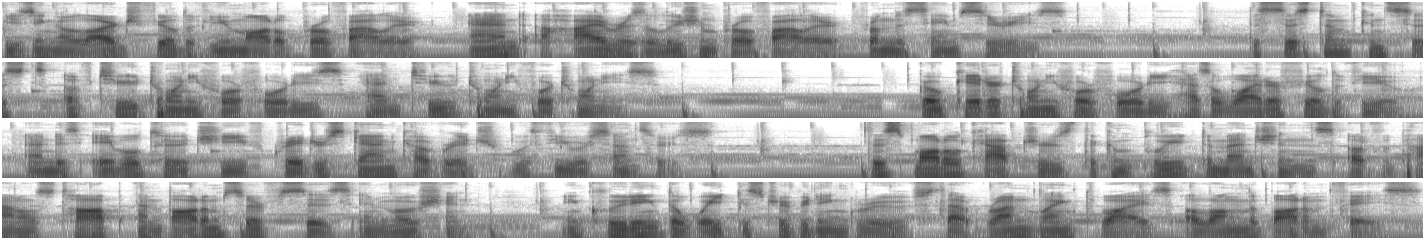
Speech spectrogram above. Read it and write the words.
using a large field of view model profiler and a high resolution profiler from the same series. The system consists of two 2440s and two 2420s. Gocator 2440 has a wider field of view and is able to achieve greater scan coverage with fewer sensors. This model captures the complete dimensions of the panel's top and bottom surfaces in motion including the weight distributing grooves that run lengthwise along the bottom face.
